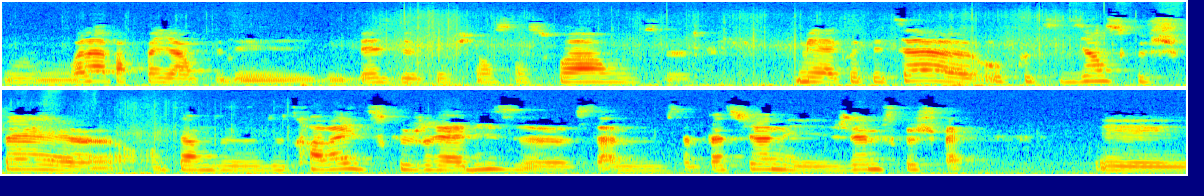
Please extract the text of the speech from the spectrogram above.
Voilà, parfois il y a un peu des, baisses de confiance en soi. On se, mais à côté de ça, euh, au quotidien, ce que je fais euh, en termes de, travail, ce que je réalise, euh, ça, me, ça, me, passionne et j'aime ce que je fais. Et,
